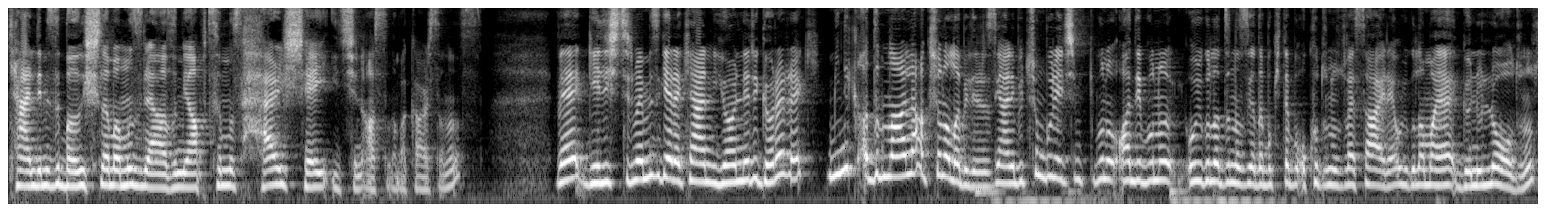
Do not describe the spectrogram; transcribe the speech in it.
Kendimizi bağışlamamız lazım yaptığımız her şey için aslına bakarsanız. Ve geliştirmemiz gereken yönleri görerek minik adımlarla aksiyon alabiliriz. Yani bütün bu iletişim bunu hadi bunu uyguladınız ya da bu kitabı okudunuz vesaire uygulamaya gönüllü oldunuz.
